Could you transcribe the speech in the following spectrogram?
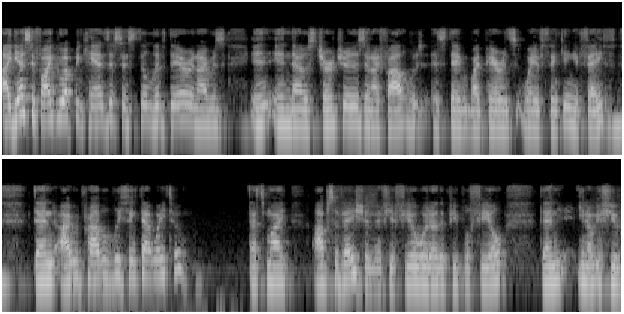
I guess if I grew up in Kansas and still lived there and I was in, in those churches and I followed, and stayed with my parents' way of thinking and faith, then I would probably think that way too. That's my observation. If you feel what other people feel, then you know if you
